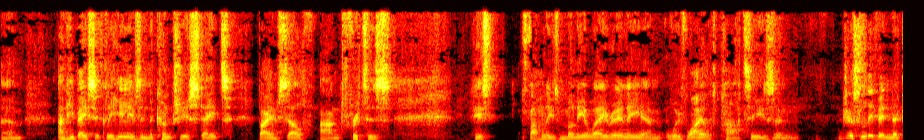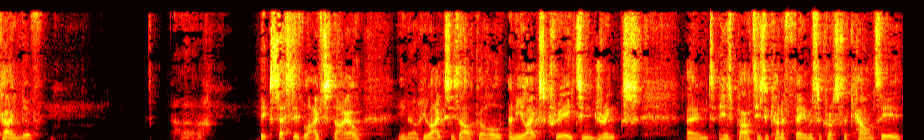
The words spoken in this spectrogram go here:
um, and he basically he lives in the country estate by himself and fritters his family's money away really um, with wild parties and just living the kind of uh, excessive lifestyle. You know, he likes his alcohol and he likes creating drinks. And his parties are kind of famous across the county.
